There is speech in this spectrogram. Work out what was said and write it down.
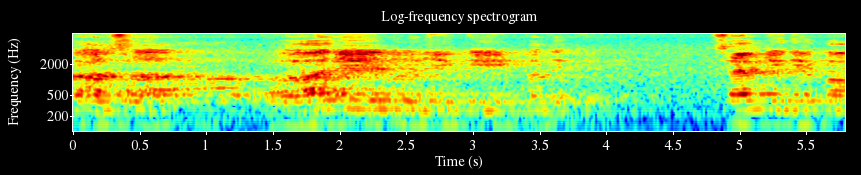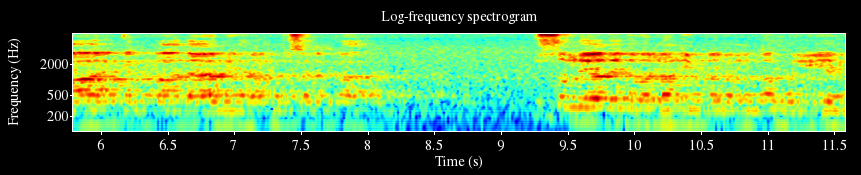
ਖਾਲਸਾ, ਵਾਹਿਗੁਰੂ ਜੀ ਕੀ ਫਤਿਹ। ਸਾਹਿਬ ਜੀ ਦੀ ਅਪਾਰ ਕਿਰਪਾ ਦਾ ਮਿਹਰਮ ਸਦਕਾ। ਸੁੰਦਿਆ ਦੇ ਦਵਾਨਾਂ ਦੀ ਪ੍ਰਬੰਧਤਾ ਹੋਈ ਹੈ।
